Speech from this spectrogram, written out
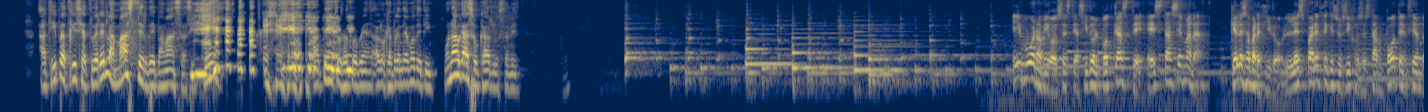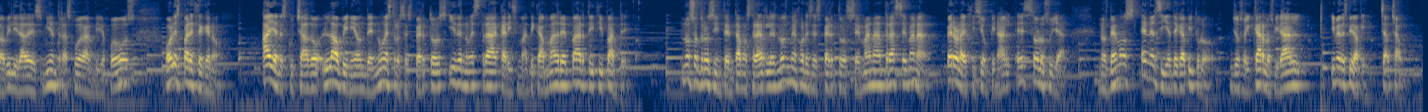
A ti Patricia, tú eres la máster de mamás, así que... Atentos a, lo que aprendemos de ti. Un abrazo, Carlos, también. Y bueno amigos, este ha sido el podcast de esta semana. ¿Qué les ha parecido? ¿Les parece que sus hijos están potenciando habilidades mientras juegan videojuegos o les parece que no? Hayan escuchado la opinión de nuestros expertos y de nuestra carismática madre participante. Nosotros intentamos traerles los mejores expertos semana tras semana, pero la decisión final es solo suya. Nos vemos en el siguiente capítulo. Yo soy Carlos Vidal y me despido aquí. Chao, chao.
